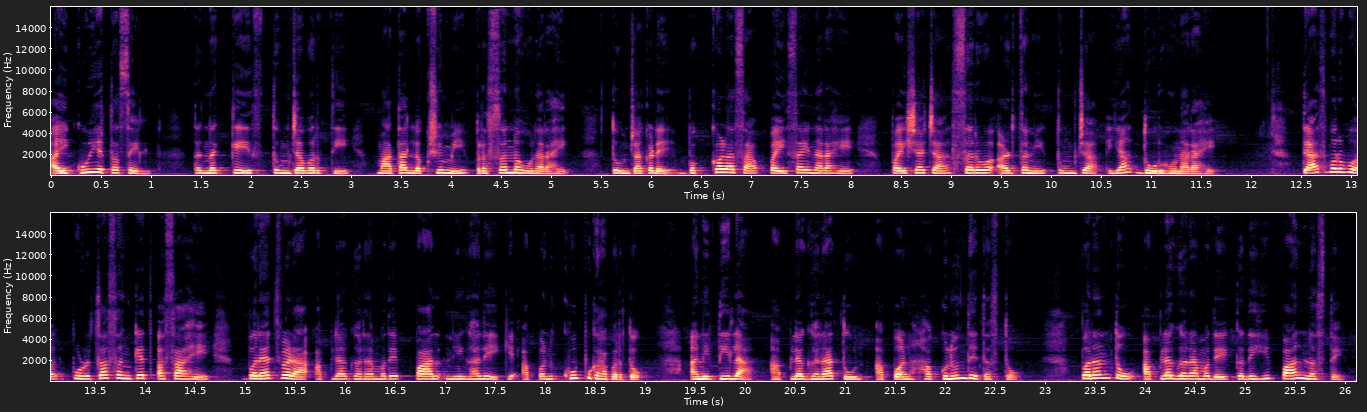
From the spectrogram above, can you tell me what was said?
ऐकू येत असेल तर नक्कीच तुमच्यावरती माता लक्ष्मी प्रसन्न होणार आहे. तुमच्याकडे बक्कळ असा पैसा येणार आहे. पैशाच्या सर्व अडचणी तुमच्या या दूर होणार आहे. त्याचबरोबर पुढचा संकेत असा आहे बऱ्याच वेळा आपल्या घरामध्ये पाल निघाली की आपण खूप घाबरतो आणि तिला आपल्या घरातून आपण हकलून देत असतो. परंतु आपल्या घरामध्ये कधीही पाल नसते.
